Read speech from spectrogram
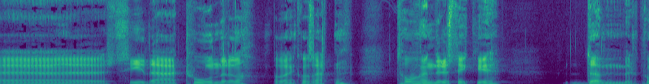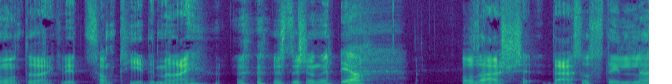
eh, Si det er 200 da, på den konserten. 200 stykker dømmer på en måte verket ditt samtidig med deg, hvis du skjønner. Ja. Og det er, det er så stille,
